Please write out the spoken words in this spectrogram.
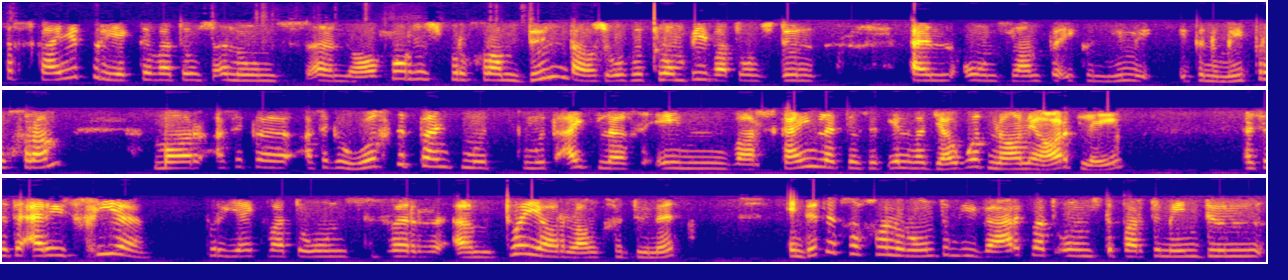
verskeie projekte wat ons in ons uh, navorsingsprogram doen. Daar's ook 'n klompie wat ons doen in ons landbouekonomie ekonomie program. Maar as ek 'n as ek 'n hoogtepunt moet moet uitlig en waarskynlik is dit een wat jou ook na in die hart lê, is dit 'n RSG projek wat ons vir um 2 jaar lank gedoen het. En dit het gegaan rondom die werk wat ons departement doen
